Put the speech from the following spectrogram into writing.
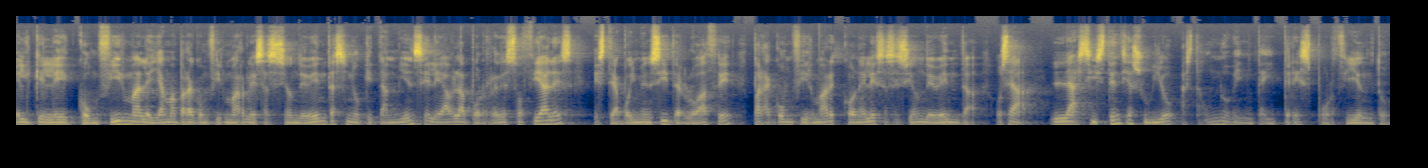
el que le confirma, le llama para confirmarle esa sesión de venta, sino que también se le habla por redes sociales, este appointment sitter lo hace, para confirmar con él esa sesión de venta. O sea, la asistencia subió hasta un 93%.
